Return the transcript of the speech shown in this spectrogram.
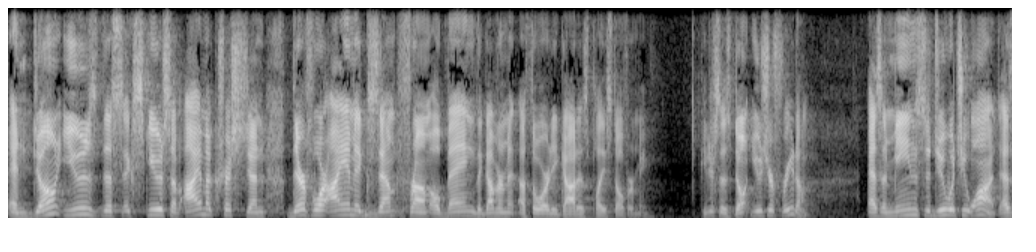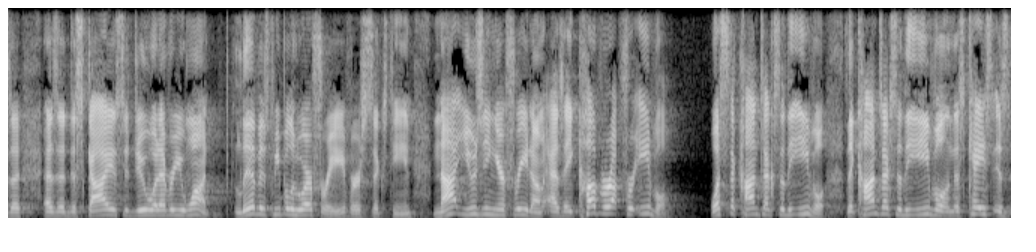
And don't use this excuse of, I'm a Christian, therefore I am exempt from obeying the government authority God has placed over me. Peter says, don't use your freedom as a means to do what you want, as a, as a disguise to do whatever you want. Live as people who are free, verse 16, not using your freedom as a cover up for evil. What's the context of the evil? The context of the evil in this case is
